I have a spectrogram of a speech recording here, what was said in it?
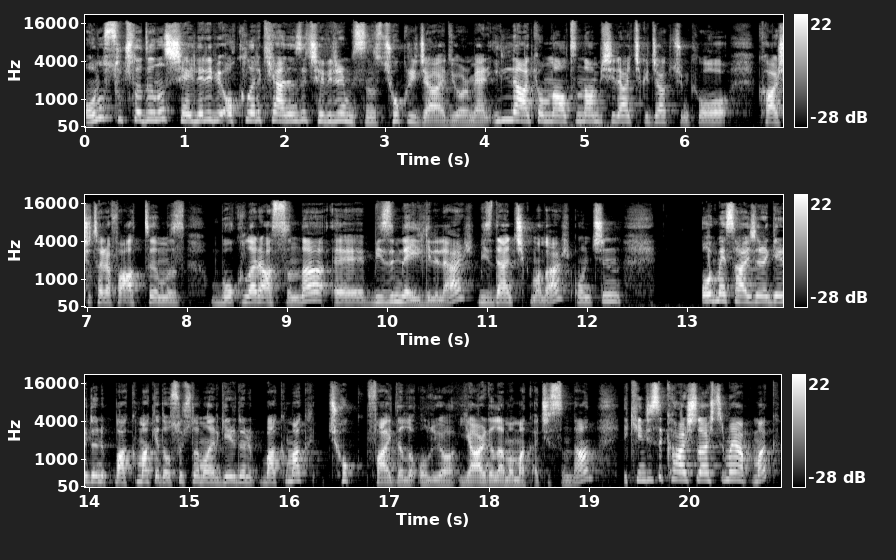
Onu suçladığınız şeyleri bir okları kendinize çevirir misiniz? Çok rica ediyorum. Yani illa ki onun altından bir şeyler çıkacak çünkü o karşı tarafa attığımız boklar aslında e, bizimle ilgililer. Bizden çıkmalar. Onun için o mesajlara geri dönüp bakmak ya da o suçlamalara geri dönüp bakmak çok faydalı oluyor yargılamamak açısından. İkincisi karşılaştırma yapmak.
